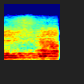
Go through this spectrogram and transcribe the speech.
Krishna.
